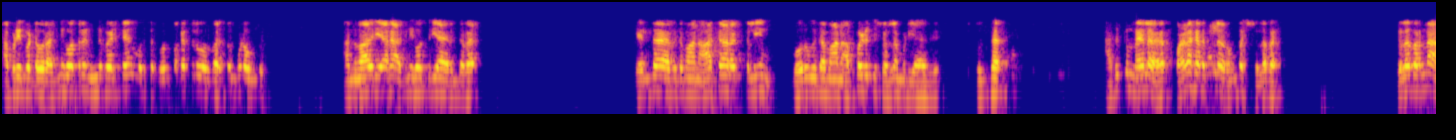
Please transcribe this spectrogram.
அப்படிப்பட்ட ஒரு அக்னிஹோத்திரம் நின்று போயிட்டேன் ஒரு ஒரு பக்கத்துல ஒரு வருத்தம் கூட உண்டு. அந்த மாதிரியாக அக்னிஹோத்திரியா இருந்தவர் எந்த விதமான ஆச்சாரத்திலையும் ஒரு விதமான அப்பழுக்கு சொல்ல முடியாது. சுத்தர் அதுக்கு மேல பழகறதுல ரொம்ப சுலபர். சுலபர்னா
